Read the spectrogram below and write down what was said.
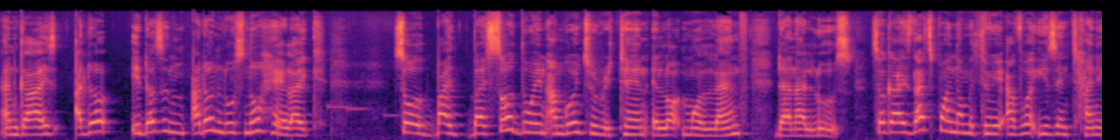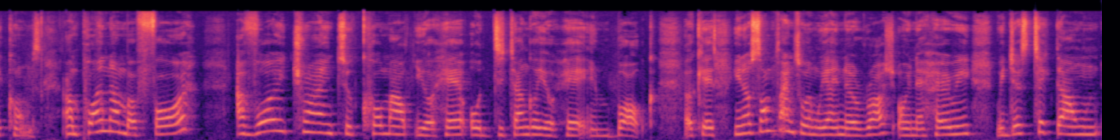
And guys i don't it doesn't i don't lose no hair like so by by so doing i'm going to retain a lot more length than i lose. So guys that's point number three avoid using tiny combs. And point number four avoid trying to comb out your hair or detangle your hair in bulk okay? You know sometimes when we are in a rush or in a hurry we just take down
